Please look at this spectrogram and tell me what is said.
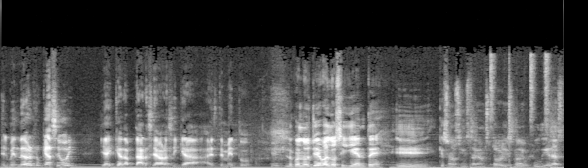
El vendedor es lo que hace hoy y hay que adaptarse ahora sí que a este método. Lo cual nos lleva a lo siguiente, eh, que son los Instagram Stories, ¿no? Pudieras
